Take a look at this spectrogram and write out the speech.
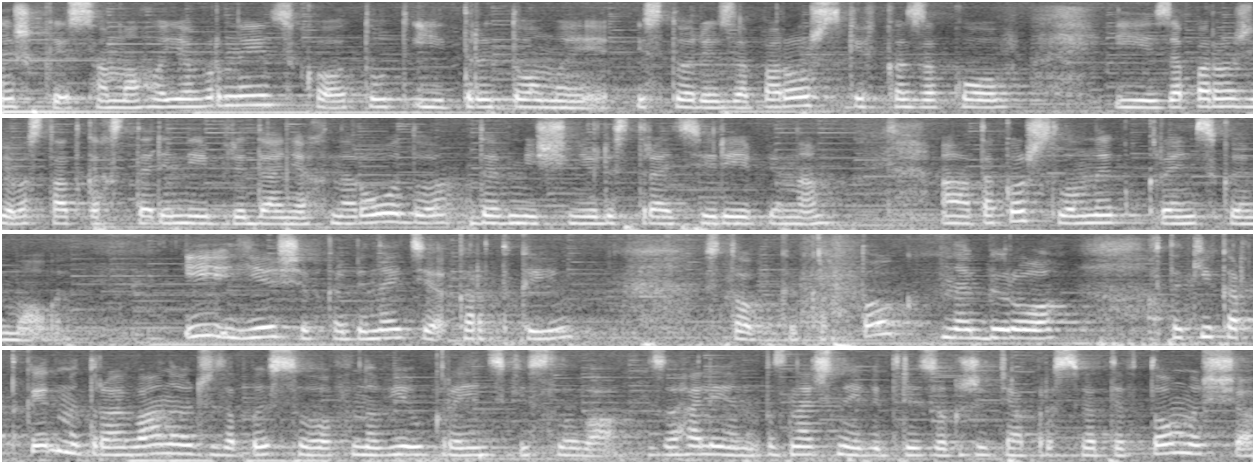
Книжки самого Яворницького. Тут і три томи історії запорожських казаків, і Запорожжя в остатках старіни і приданнях народу, де вміщені ілюстрації Рєпіна, а також словник української мови. І є ще в кабінеті картки, стопки карток на бюро. Такі картки Дмитро Іванович записував нові українські слова. Взагалі значний відрізок життя присвятив тому, що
